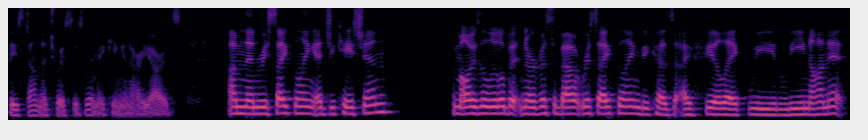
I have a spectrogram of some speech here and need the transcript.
based on the choices we're making in our yards. Um, then recycling education. I'm always a little bit nervous about recycling because I feel like we lean on it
